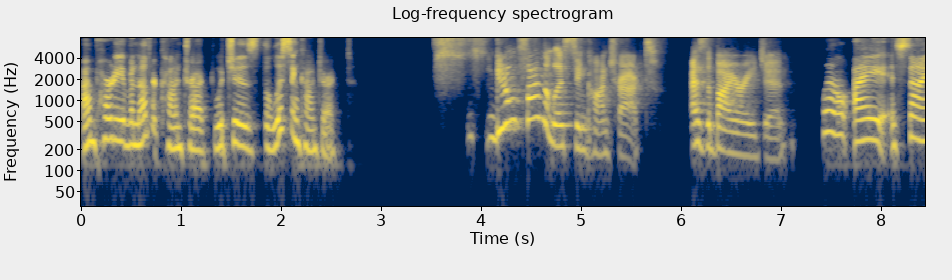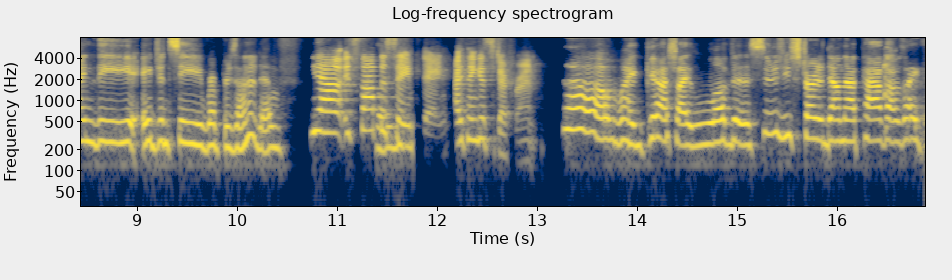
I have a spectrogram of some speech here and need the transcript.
I'm party of another contract, which is the listing contract. You don't sign the listing contract as the buyer agent. Well, I signed the agency representative. Yeah, it's not the same thing. I think it's different. Oh my gosh, I loved it. As soon as you started down that path, I was like,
